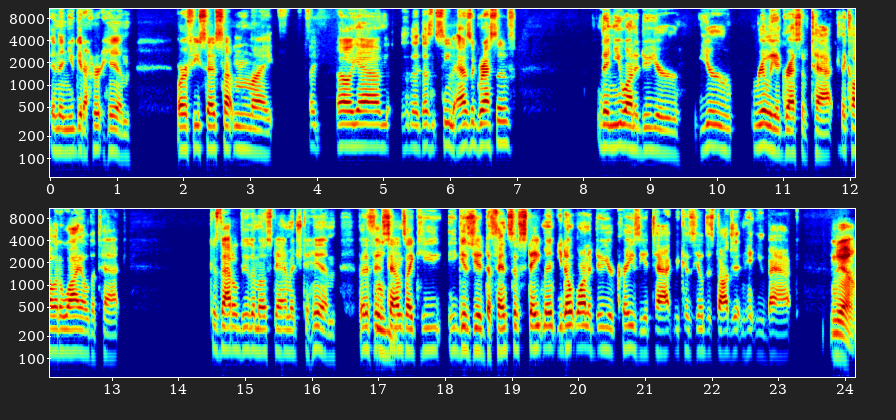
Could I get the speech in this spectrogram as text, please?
and then you get to hurt him. Or if he says something like, like oh yeah, that doesn't seem as aggressive, then you want to do your your really aggressive attack. They call it a wild attack because that'll do the most damage to him. But if it mm-hmm. sounds like he he gives you a defensive statement, you don't want to do your crazy attack because he'll just dodge it and hit you back. Yeah,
